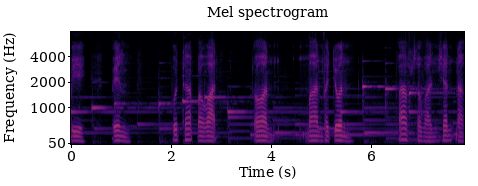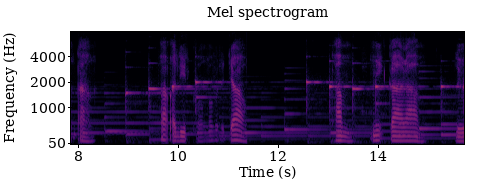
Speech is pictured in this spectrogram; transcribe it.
ปี เป็นพุทธประวัติตอน มารผจญภาพสวรรค์ชั้นต่างๆ ภาพอดีตของพระพุทธเจ้า ธรรมมิการาม หรือ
